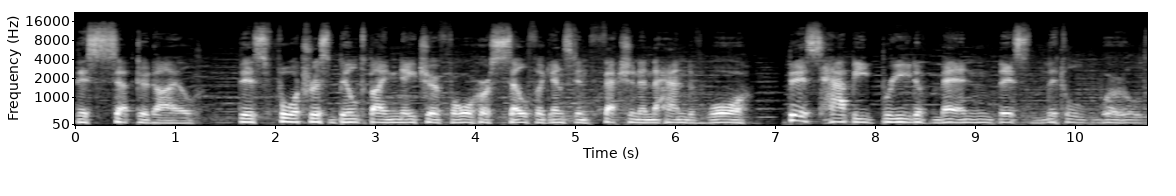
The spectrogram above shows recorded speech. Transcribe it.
This sceptered isle, this fortress built by nature for herself against infection and the hand of war. This happy breed of men, this little world,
